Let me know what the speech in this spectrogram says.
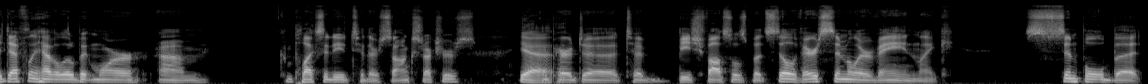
They definitely have a little bit more um, complexity to their song structures Yeah, compared to to Beach Fossils, but still a very similar vein, like simple but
